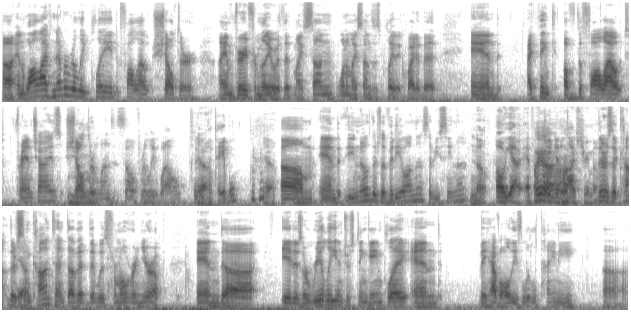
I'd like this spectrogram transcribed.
Uh, and while I've never really played Fallout Shelter, I am very familiar with it. My son, one of my sons, has played it quite a bit, and I think of the Fallout franchise, Shelter lends itself really well to Yeah. the table. Yeah. Um, and you know, there's a video on this. Have you seen that? No. Oh yeah, FFG yeah, did a uh-huh. live stream of There's it. a con- there's Yeah. some content of it that was from over in Europe, and uh, it is a really interesting gameplay. And they have all these little tiny uh,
